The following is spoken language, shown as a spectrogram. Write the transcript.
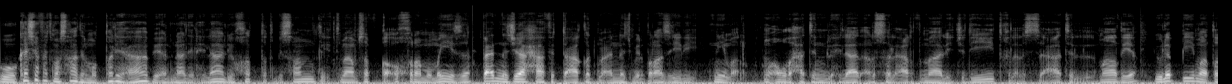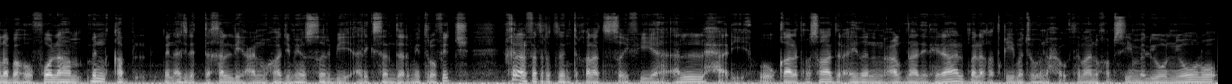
وكشفت مصادر مطلعة بأن نادي الهلال يخطط بصمت لإتمام صفقة أخرى مميزة بعد نجاحها في التعاقد مع النجم البرازيلي نيمار. وأوضحت أن الهلال أرسل عرض مالي جديد خلال الساعات الماضية يلبي ما طلبه فولهام من قبل من أجل التخلي عن مهاجمه الصربي ألكسندر ميتروفيتش خلال فترة الانتقالات الصيفية الحالية. وقالت مصادر أيضا أن عرض نادي الهلال بلغت قيمته نحو 58 مليون يورو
